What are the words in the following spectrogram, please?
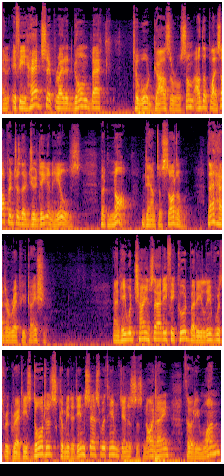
And if he had separated, gone back toward Gaza or some other place, up into the Judean hills, but not down to Sodom. That had a reputation. And he would change that if he could, but he lived with regret. His daughters committed incest with him, Genesis 19 31.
